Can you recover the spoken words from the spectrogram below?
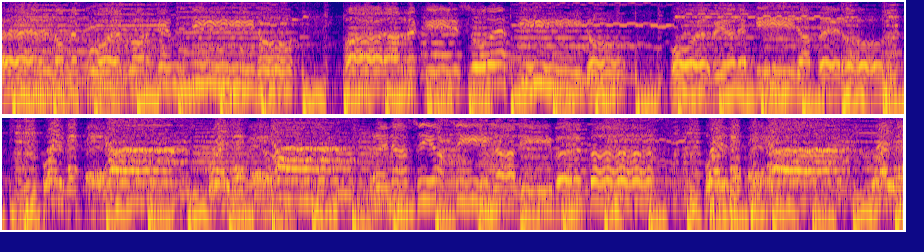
el noble pueblo argentino para regir su destino vuelve a elegir a Perón. Vuelve Perón, vuelve Perón. Renace así la libertad. vuelve Perón, vuelve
